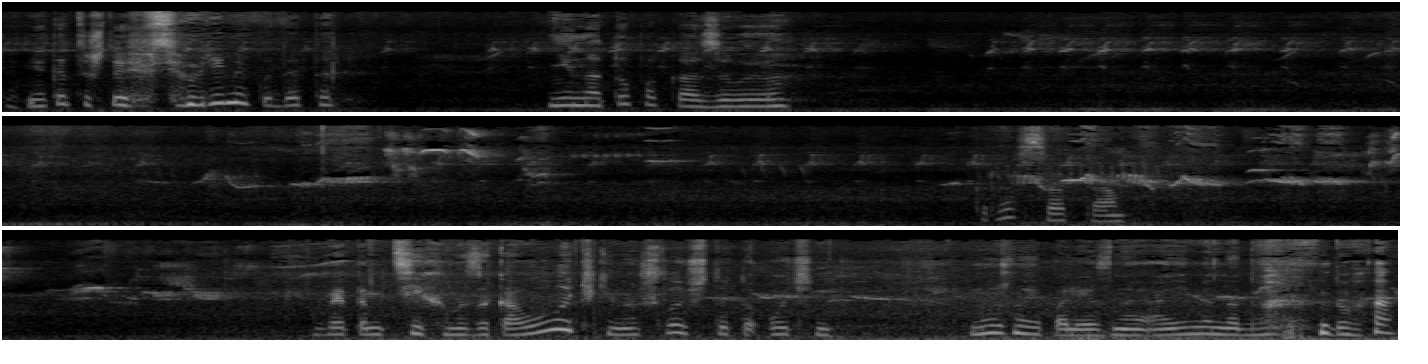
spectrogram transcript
Так, мне кажется, что я все время куда-то не на то показываю. Красота. В этом тихом закоулочке нашлось что-то очень нужное и полезное, а именно два, два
